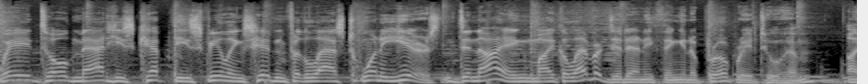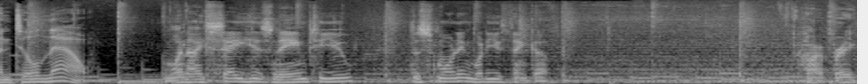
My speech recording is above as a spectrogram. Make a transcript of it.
Wade told Matt he's kept these feelings hidden for the last 20 years, denying Michael ever did anything inappropriate to him until now. When I say his name to you this morning, what do you think of? Heartbreak,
